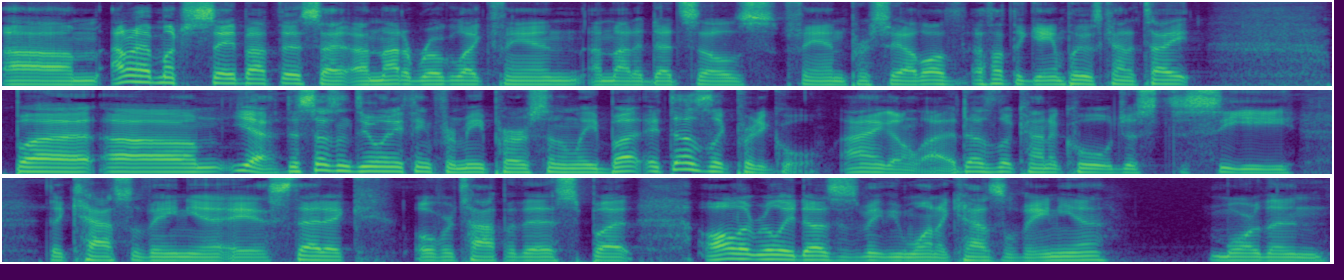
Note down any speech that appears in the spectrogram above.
Um, I don't have much to say about this. I, I'm not a roguelike fan. I'm not a Dead Cells fan per se. Although I thought the gameplay was kind of tight. But um, yeah, this doesn't do anything for me personally, but it does look pretty cool. I ain't gonna lie, it does look kind of cool just to see the Castlevania aesthetic over top of this. But all it really does is make me want a Castlevania more than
